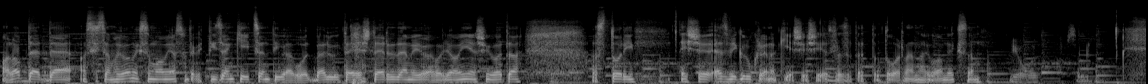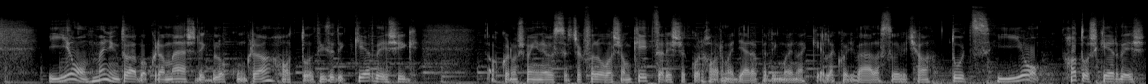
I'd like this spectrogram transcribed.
a labdát, de azt hiszem, hogy emlékszem, valami azt mondták, hogy 12 centivel volt belül, teljes terjedelmével, vagy valami ilyesmi volt a, a sztori, és ez végül Ukrajna kieséséhez vezetett a tornán, ha jól emlékszem. Jól, abszolút. Jó, menjünk tovább akkor a második blokkunkra, 6-tól 10. kérdésig. Akkor most megint először csak felolvasom kétszer, és akkor harmadjára pedig majd megkérlek, hogy válaszolj, hogyha tudsz. Jó, hatos kérdés.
